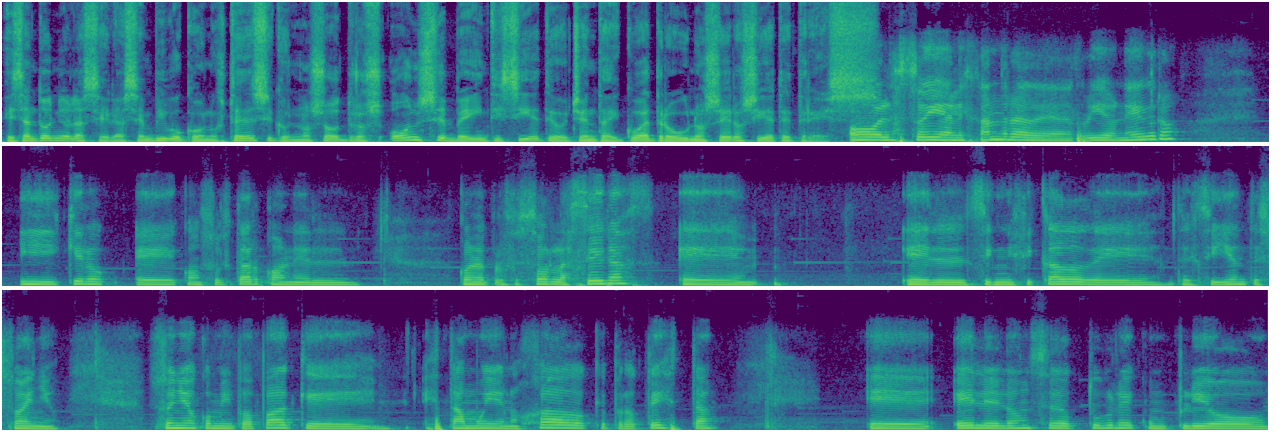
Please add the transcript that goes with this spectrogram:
Es Antonio Laceras en vivo con ustedes y con nosotros 11 27 84 1073. Hola, soy Alejandra de Río Negro y quiero eh, consultar con el, con el profesor Laceras eh, el significado de- del siguiente sueño. Sueño con mi papá que está muy enojado, que protesta. Eh, él el 11 de octubre cumplió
